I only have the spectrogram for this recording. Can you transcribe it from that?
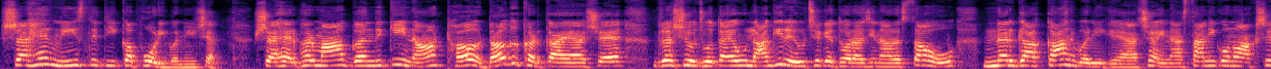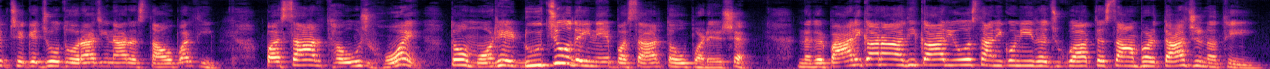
શહેરની સ્થિતિ કફોડી બની છે. શહેરભરમાં ગંદકીના ઠ ઢગ ખડકાયા છે. દ્રશ્યો જોતા એવું લાગી રહ્યું છે કે ધોરાજીના રસ્તાઓ નર્ગાકાર બની ગયા છે. અહીંના સ્થાનિકોનો આક્ષેપ છે કે જો ધોરાજીના રસ્તાઓ પરથી પસાર થવું જ હોય તો મોઢે ડૂચો દઈને પસાર થવું પડે છે. નગરપાલિકાના અધિકારીઓ સ્થાનિકોની રજૂઆત સાંભળતા જ નથી.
